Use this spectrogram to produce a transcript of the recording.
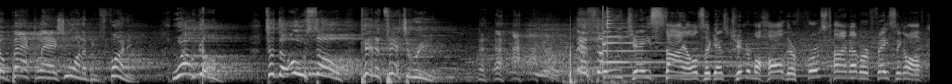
Until Backlash, you want to be funny. Welcome to the Uso Penitentiary. AJ Styles against Jinder Mahal, their first time ever facing off.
